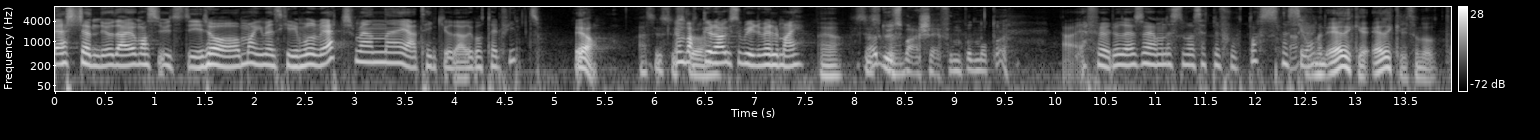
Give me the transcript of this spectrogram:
Jeg skjønner jo det er jo masse utstyr og mange mennesker involvert, men eh, jeg tenker jo det hadde gått helt fint. Ja. Jeg synes du En vakker dag så blir det vel meg. Ja, Det er du som er sjefen, på en måte. Ja, jeg føler jo det, så jeg må nesten bare sette ned foten ass, neste gang. Men er det ikke, er det ikke liksom at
